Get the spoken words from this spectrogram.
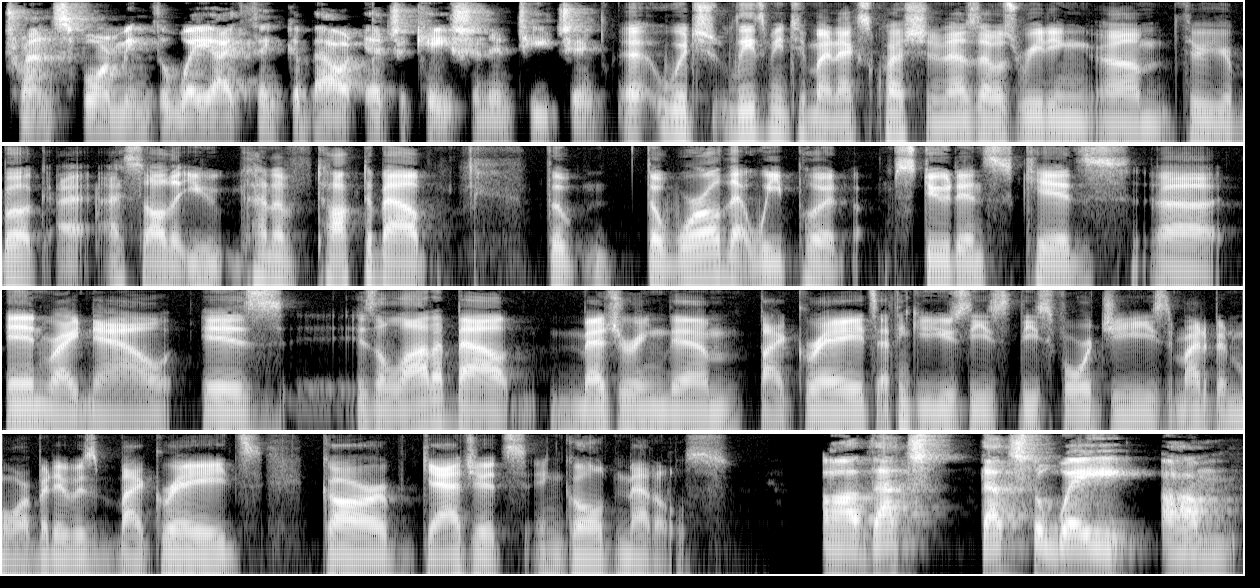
transforming the way I think about education and teaching. Uh, which leads me to my next question. As I was reading um, through your book, I, I, saw that you kind of talked about the the world that we put students, kids uh, in right now is is a lot about measuring them by grades. I think you use these these four G's. It might have been more, but it was by grades, garb, gadgets, and gold medals. Uh, that's that's the way um,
